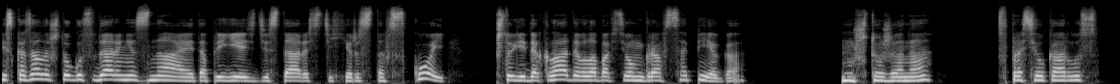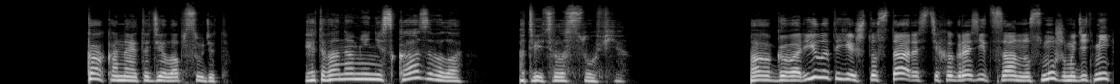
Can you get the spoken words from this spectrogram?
и сказала, что государыня знает о приезде старостихи Ростовской, что ей докладывал обо всем граф Сапега. «Ну что же она?» — спросил Карлос. «Как она это дело обсудит?» «Этого она мне не сказывала», — ответила Софья. «А говорила ты ей, что старостиха грозит Анну с мужем и детьми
